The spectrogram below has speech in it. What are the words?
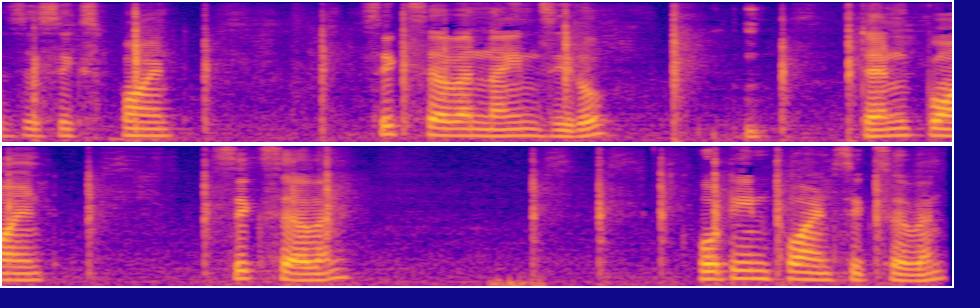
This is 6.6790 10.67 14.67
